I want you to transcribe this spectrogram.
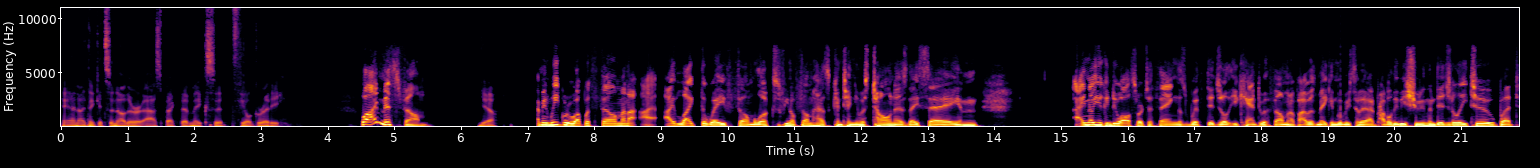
And I think it's another aspect that makes it feel gritty. Well, I miss film. Yeah. I mean, we grew up with film, and I, I, I like the way film looks. You know, film has continuous tone, as they say, and I know you can do all sorts of things with digital that you can't do with film. And if I was making movies today, I'd probably be shooting them digitally too. But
